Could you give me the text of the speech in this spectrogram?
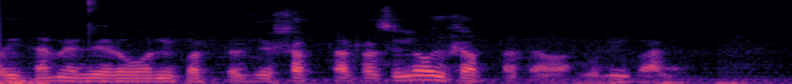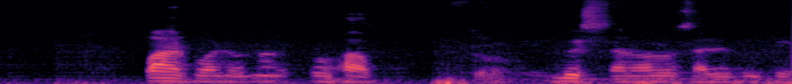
ওইখানে যে রমণীকর্তার যে সত্তাটা ছিল, ওই সত্তাটা উনি পালেন। পাওয়ার পরে ওনার প্রভাব তো বিস্তার হলো চারিদিকে।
